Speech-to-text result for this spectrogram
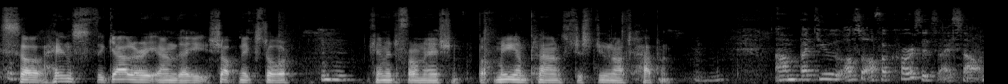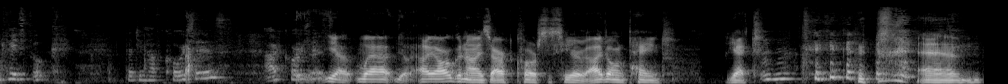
so, hence the gallery and the shop next door mm-hmm. came into formation. But me and plants just do not happen. Mm-hmm. Um, but you also offer courses, I saw on Facebook, that you have courses, art courses? Yeah, well, I organise art courses here. I don't paint yet. Mm-hmm. um,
